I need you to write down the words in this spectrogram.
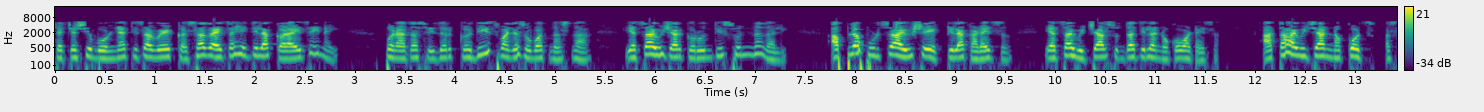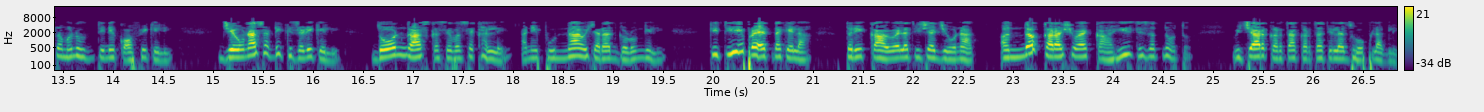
त्याच्याशी बोलण्यात तिचा वेळ कसा जायचा हे तिला कळायचंही नाही. पण आता श्रीधर कधीच माझ्यासोबत नसणार याचा विचार करून ती सुन्न झाली. आपलं पुढचं आयुष्य एकटीला काढायचं याचा विचार सुद्धा तिला नको वाटायचा. आता हा विचार नकोच असं म्हणून तिने कॉफी केली. जेवणासाठी खिचडी केली. दोन घास कसेबसे खाल्ले आणि पुन्हा विचारात घडून गेली. कितीही प्रयत्न केला तरी काव्याला तिच्या जीवनात अंधकाराशिवाय काहीच दिसत नव्हतं. विचार करता करता तिला झोप लागली.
